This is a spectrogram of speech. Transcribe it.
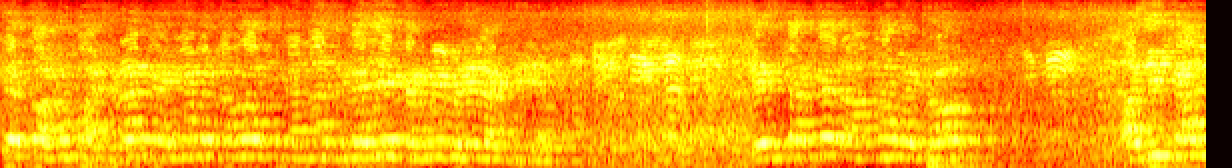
ਤੇ ਤੁਹਾਨੂੰ ਭਾਸ਼ਣਾ ਪੈਣੀਆਂ, ਮੈਂ ਤੁਹਾਨੂੰ ਦੁਕਾਨਾਂ ਚ ਬਹਿ ਗਰਮੀ ਬੜੀ ਲੱਗਦੀ ਹੈ ਇਸ ਕਰਕੇ ਆਰਾਮ ਨਾਲ ਬੈਠੋ। ਅਸੀਂ ਕੱਲ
